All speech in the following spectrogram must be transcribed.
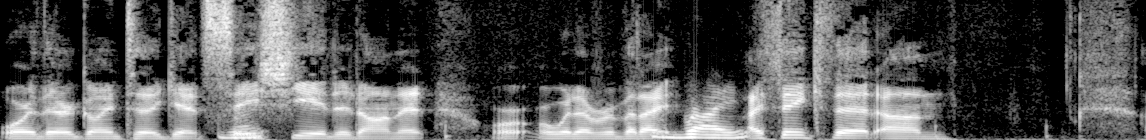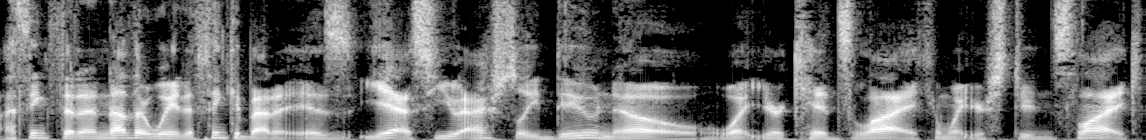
or they're going to get satiated right. on it or, or whatever. But I, right. I think that, um, I think that another way to think about it is yes, you actually do know what your kids like and what your students like,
